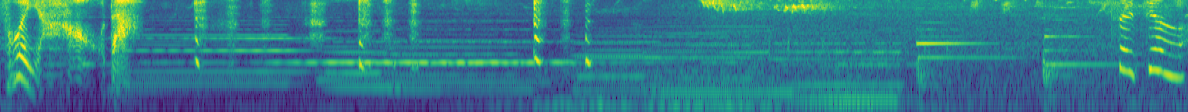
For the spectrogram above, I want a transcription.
最好的。再见了，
